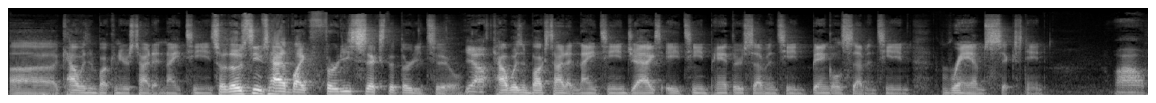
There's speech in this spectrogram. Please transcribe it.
Uh, Cowboys and Buccaneers tied at 19. So those teams had like 36 to 32. Yeah. Cowboys and Bucks tied at 19. Jags 18. Panthers 17. Bengals 17. Rams 16. Wow.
